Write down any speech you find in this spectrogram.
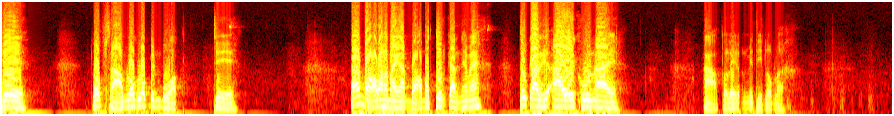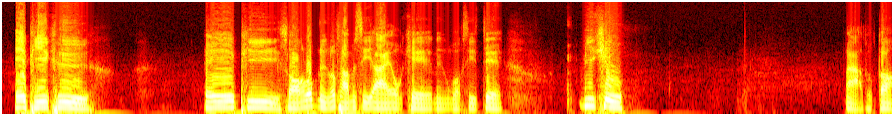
J ลบสามลบลบเป็นบวก J แล้วบอกเอามาทำไมกัน บอกเอามาตุ๊ดกันใช่ไหมตุ๊ดกันคือ I คูณ I อ้าว ตัวเลขมันไม่ติดลบเหรอ AP คือ AP สองลบหนึ่งลบสามเป็น CI โอเคหนึ่งบวก CJ BQ อ่าถูกต้อง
